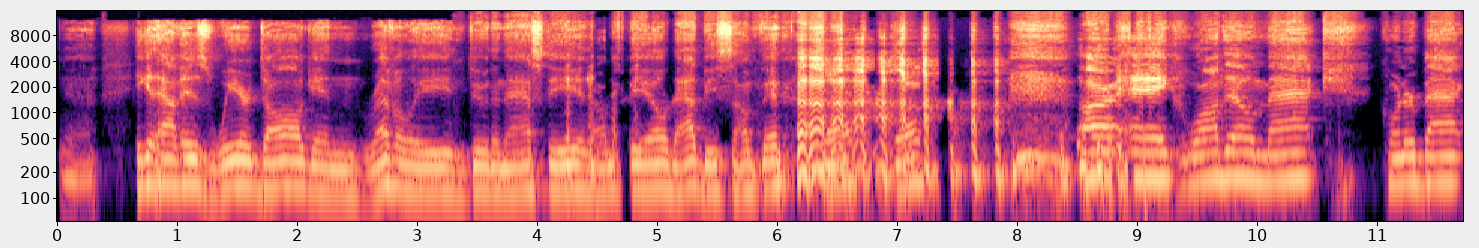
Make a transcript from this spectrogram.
Yeah, he could have his weird dog and Reveille do the nasty and on the field. That'd be something. yeah, yeah. All right, Hank Wardell Mack, cornerback,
